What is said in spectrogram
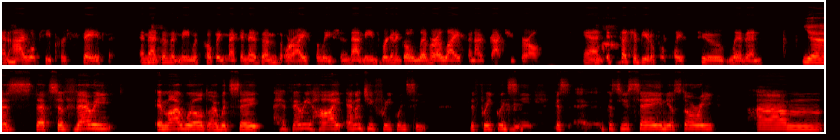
and mm-hmm. I will keep her safe. And that doesn't mean with coping mechanisms or isolation. That means we're going to go live our life and I've got you, girl. And it's such a beautiful place to live in. Yes, that's a very, in my world, I would say, a very high energy frequency. The frequency, because mm-hmm. because you say in your story, um,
